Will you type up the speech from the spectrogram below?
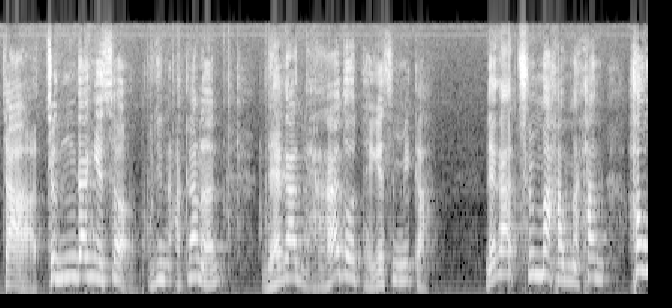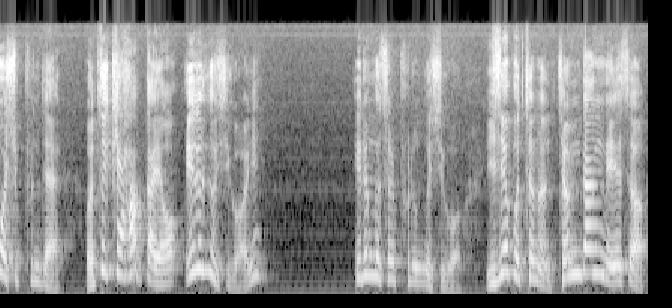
자 정당에서 우리는 아까는 내가 나가도 되겠습니까? 내가 출마하면 한, 하고 싶은데 어떻게 할까요? 이런 것이고 이런 것을 푸는 것이고 이제부터는 정당 내에서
